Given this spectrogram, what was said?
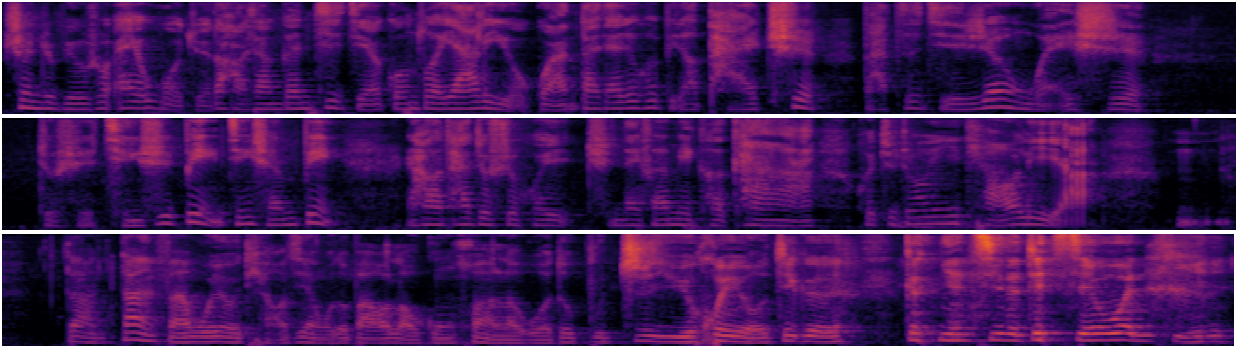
甚至比如说，哎，我觉得好像跟季节、工作压力有关，大家就会比较排斥，把自己认为是就是情绪病、精神病。然后他就是会去内分泌科看啊，会去中医调理啊，嗯。但但凡我有条件，我都把我老公换了，我都不至于会有这个 更年期的这些问题。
